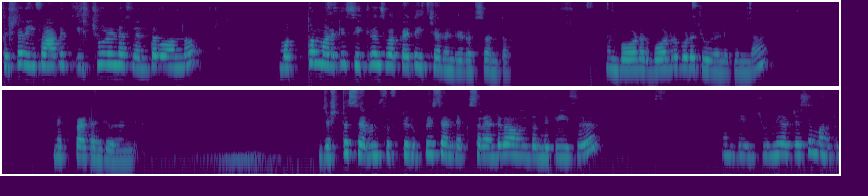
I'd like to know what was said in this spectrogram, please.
సిస్టర్ ఈ ఫ్యాబ్రిక్ ఇది చూడండి అసలు ఎంత బాగుందో. మొత్తం మనకి సీక్వెన్స్ వర్క్ అయితే ఇచ్చారండి డ్రెస్ అంతా. అండ్ బార్డర్ బార్డర్ కూడా చూడండి కింద. నెక్ ప్యాటర్న్ చూడండి. Just seven fifty rupees and ఎక్సలెంట్గా ఉంటుంది పీస్ అండ్ దీని చున్నీ వచ్చేసి మనకి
